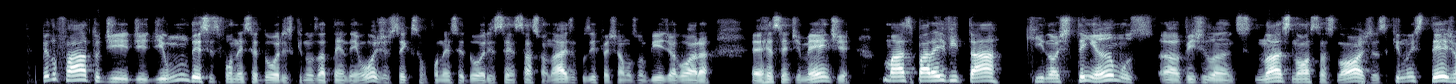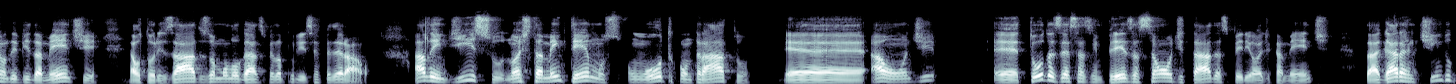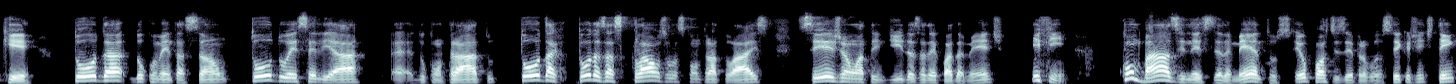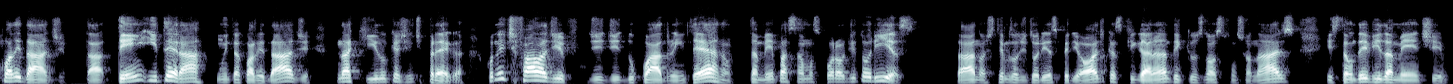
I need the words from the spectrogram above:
Pelo fato de, de, de, um desses fornecedores que nos atendem hoje, eu sei que são fornecedores sensacionais, inclusive fechamos um bid agora é, recentemente, mas para evitar que nós tenhamos uh, vigilantes nas nossas lojas que não estejam devidamente autorizados, homologados pela Polícia Federal. Além disso, nós também temos um outro contrato é, aonde é, todas essas empresas são auditadas periodicamente, tá? garantindo que toda documentação, todo o SLA é, do contrato, toda, todas as cláusulas contratuais sejam atendidas adequadamente. Enfim, com base nesses elementos, eu posso dizer para você que a gente tem qualidade, tá? Tem e terá muita qualidade naquilo que a gente prega. Quando a gente fala de, de, de, do quadro interno, também passamos por auditorias. Tá? Nós temos auditorias periódicas que garantem que os nossos funcionários estão devidamente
